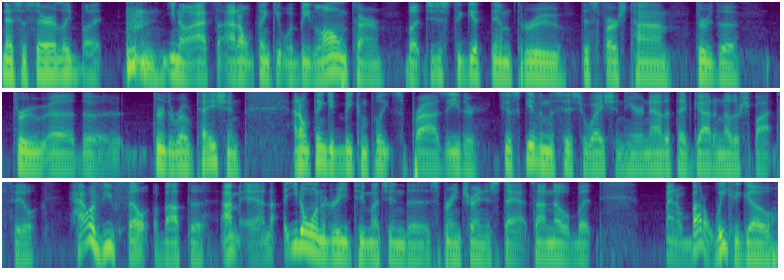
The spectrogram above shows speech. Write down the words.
necessarily, but you know, I th- I don't think it would be long term, but just to get them through this first time through the through uh, the through the rotation, I don't think it'd be complete surprise either. Just given the situation here now that they've got another spot to fill. How have you felt about the? I mean, you don't want to read too much into spring training stats, I know, but man, about a week ago,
